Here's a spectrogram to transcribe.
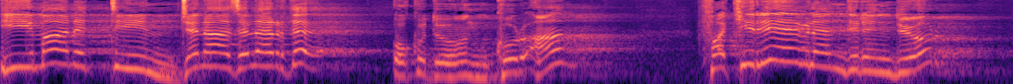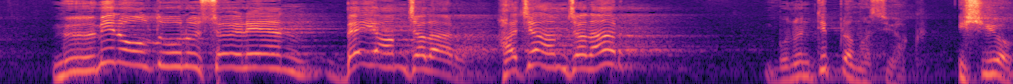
İman ettiğin cenazelerde okuduğun Kur'an fakiri evlendirin diyor. Mümin olduğunu söyleyen bey amcalar, hacı amcalar bunun diploması yok. işi yok,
